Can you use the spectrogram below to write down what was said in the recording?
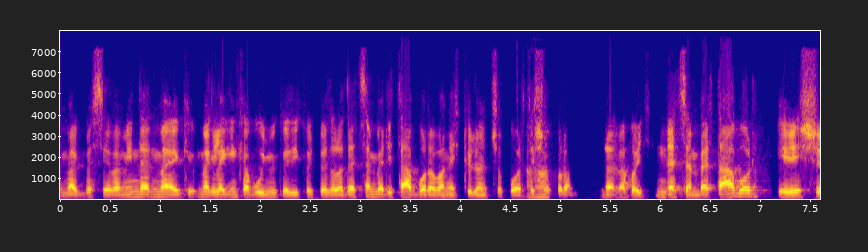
megbeszélve minden, meg, meg leginkább úgy működik, hogy például a decemberi táborra van egy külön csoport, Aha. és akkor a neve, hogy december tábor, és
